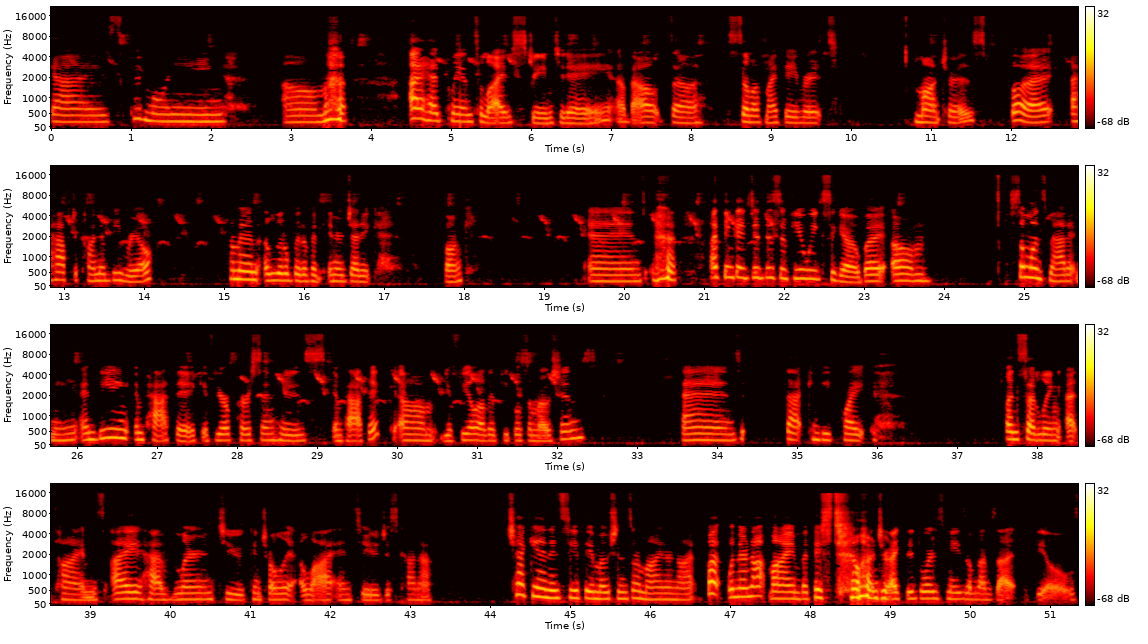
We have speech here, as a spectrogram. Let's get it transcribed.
guys. Good morning. Um, I had planned to live stream today about uh, some of my favorite mantras, but I have to kind of be real. I'm in a little bit of an energetic funk, and I think I did this a few weeks ago, but um, someone's mad at me and being empathic if you're a person who's empathic um, you feel other people's emotions and that can be quite unsettling at times. I have learned to control it a lot and to just kind of check in and see if the emotions are mine or not. But when they're not mine but they still are directed towards me sometimes that feels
